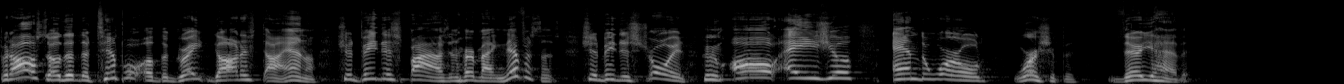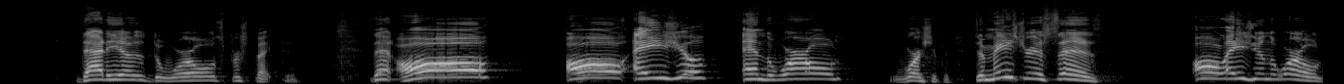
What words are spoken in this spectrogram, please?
but also that the temple of the great goddess Diana should be despised and her magnificence should be destroyed, whom all Asia and the world worshipeth. There you have it. That is the world's perspective. That all, all Asia and the world worshipeth. Demetrius says, all Asia and the world.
